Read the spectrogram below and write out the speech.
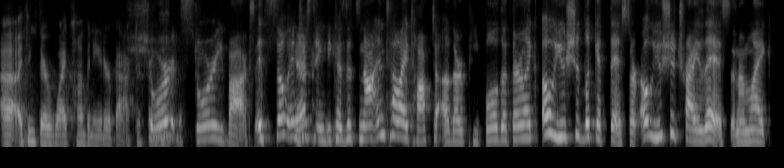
Uh, I think they're Y Combinator backed. Short Story Box. It's so interesting yeah. because it's not until I talk to other people that they're like, "Oh, you should look at this," or "Oh, you should try this," and I'm like.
